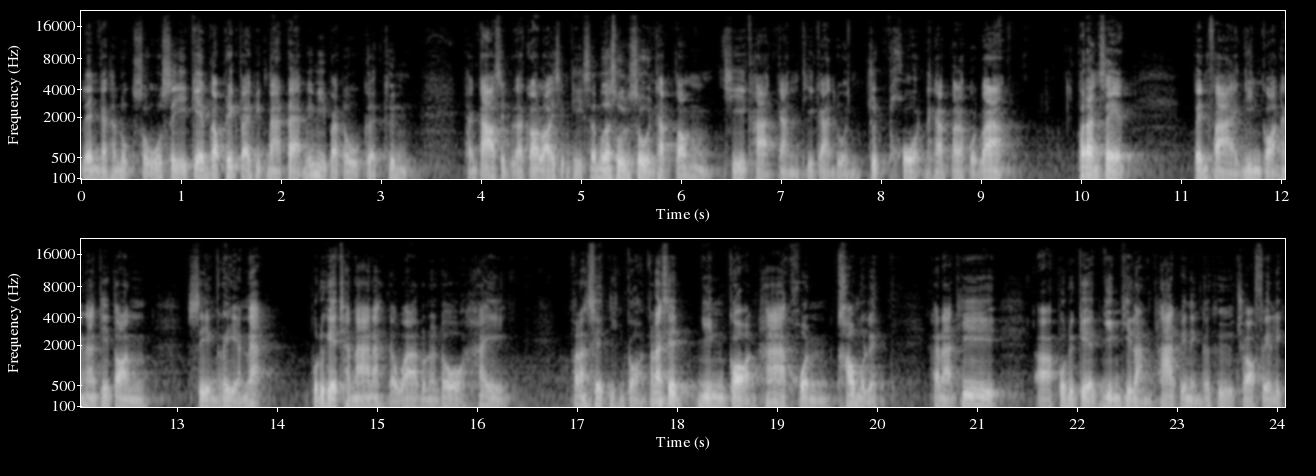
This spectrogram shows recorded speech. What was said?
เล่นกันสนุกสูสีเกมก็พลิกไปพลิกมาแต่ไม่มีประตูเกิดขึ้น ทั้ง 90 แล้วก็ 110 ทีเสมอ 0-0 ครับ ต้องชี้ขาดกันที่การดวลจุดโทษนะครับ ปรากฏว่าฝรั่งเศสเป็นฝ่ายยิงก่อนทั้งๆที่ตอนเสี่ยงเหรียญเนี่ยโปรตุเกสชนะนะ แต่ว่าโรนัลโดให้ฝรั่งเศสยิงก่อน ฝรั่งเศสยิงก่อน 5 คนเข้าหมดเลย ขณะที่โปรตุเกสยิงทีหลังพลาดไปหนึ่งก็คือชอเฟลิก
